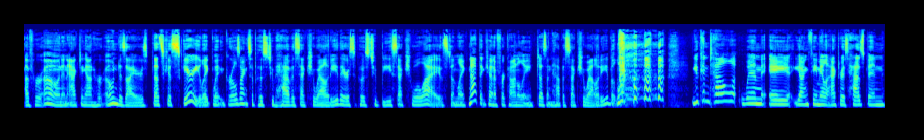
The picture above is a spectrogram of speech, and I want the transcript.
of her own and acting on her own desires that's just scary like when girls aren't supposed to have a sexuality they're supposed to be sexualized and like not that jennifer connelly doesn't have a sexuality but you can tell when a young female actress has been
